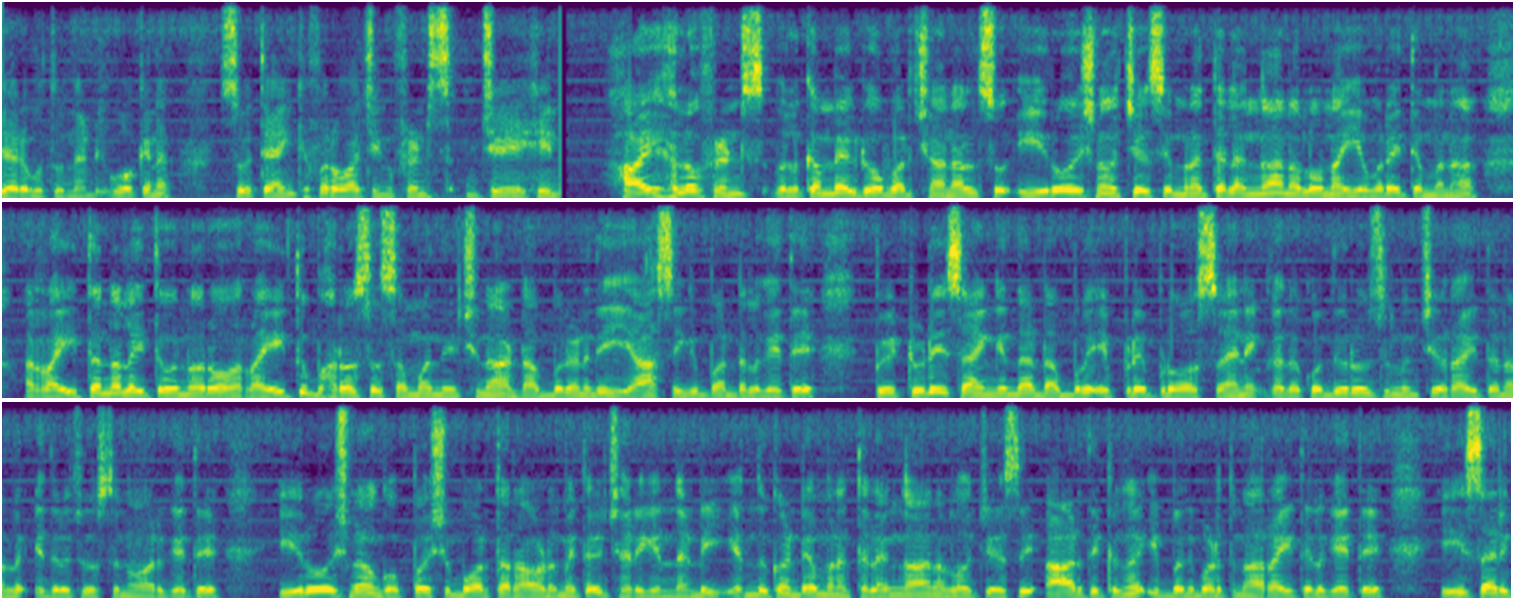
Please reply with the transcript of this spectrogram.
జరుగుతుందండి. ఓకేనా? So thank you for watching friends. జై Hind. Hi hello friends. Welcome back to our channel. So ఈ రోజున వచ్చేసి మన తెలంగాణలో ఉన్న ఎవరైతే మన రైతన్నలు అయితే ఉన్నారో రైతు భరోసా సంబంధించిన డబ్బులు అనేది యాసంగి పంటలకైతే పెట్టుబడి సాయం కింద డబ్బులు ఎప్పుడెప్పుడు వస్తాయని గత కొద్ది రోజుల నుంచి రైతన్నలు ఎదురు చూస్తున్న వారికైతే ఈ రోజున గొప్ప శుభవార్త రావడం అయితే జరిగిందండి. ఎందుకంటే మన తెలంగాణలో వచ్చేసి ఆర్థికంగా ఇబ్బంది పడుతున్న రైతులకైతే ఈసారి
